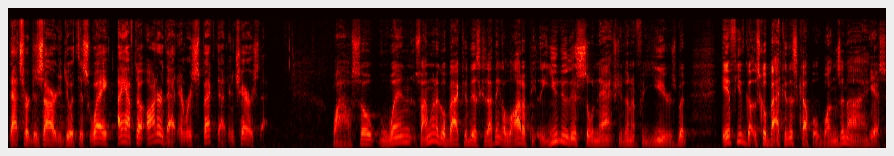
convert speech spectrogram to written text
that's her desire to do it this way, I have to honor that and respect that and cherish that. Wow. So when so I'm going to go back to this because I think a lot of people you do this so naturally. You've done it for years, but if you've got let's go back to this couple. One's an I. Yes.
